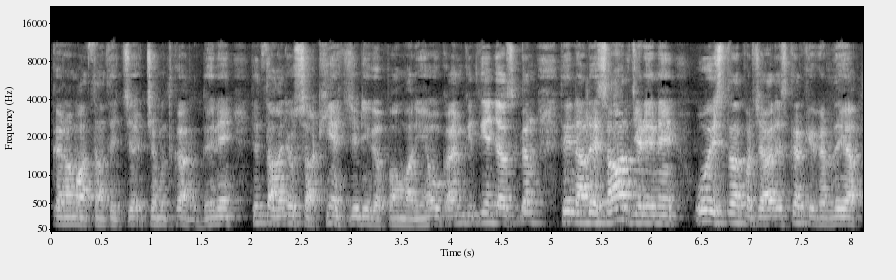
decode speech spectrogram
ਕਰਾਮਾਤਾਂ ਤੇ ਚ- ਚਮਤਕਾਰ ਹੁੰਦੇ ਨੇ, ਤੇ ਤਾਂ ਜੋ ਸਾਖੀਆਂ 'ਚ ਜਿਹੜੀਆਂ ਗੱਪਾਂ ਮਾਰੀਆਂ, ਉਹ ਕਾਇਮ ਕੀਤੀਆਂ ਜਾ ਸਕਣ, ਤੇ ਨਾਲੇ ਸਾਧ ਜਿਹੜੇ ਨੇ, ਉਹ ਇਸ ਤਰ੍ਹਾਂ ਪ੍ਰਚਾਰ ਇਸ ਕਰਕੇ ਕਰਦੇ ਆ,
